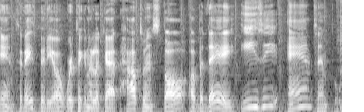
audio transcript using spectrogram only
In today's video, we're taking a look at how to install a bidet easy and simple.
